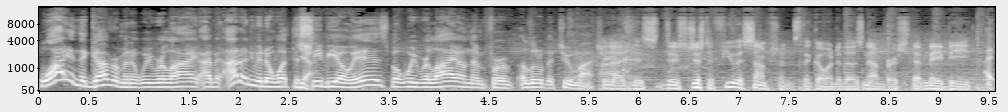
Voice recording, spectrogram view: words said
Why in the government are we relying? I mean, I don't even know what the Yeah. CBO is, but we rely on them for a little bit too much. Uh, this, there's just a few assumptions that go into those numbers that may be. I-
